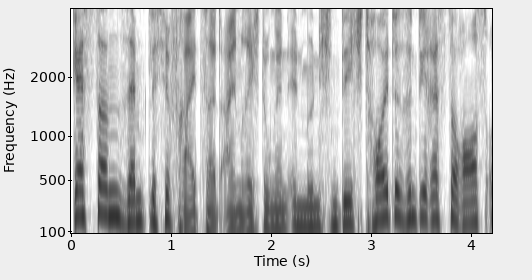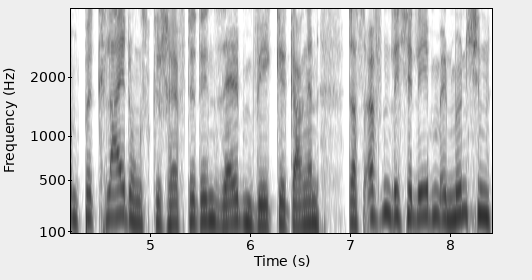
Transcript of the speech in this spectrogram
Gestern sämtliche Freizeiteinrichtungen in München dicht. Heute sind die Restaurants und Bekleidungsgeschäfte denselben Weg gegangen. Das öffentliche Leben in München,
